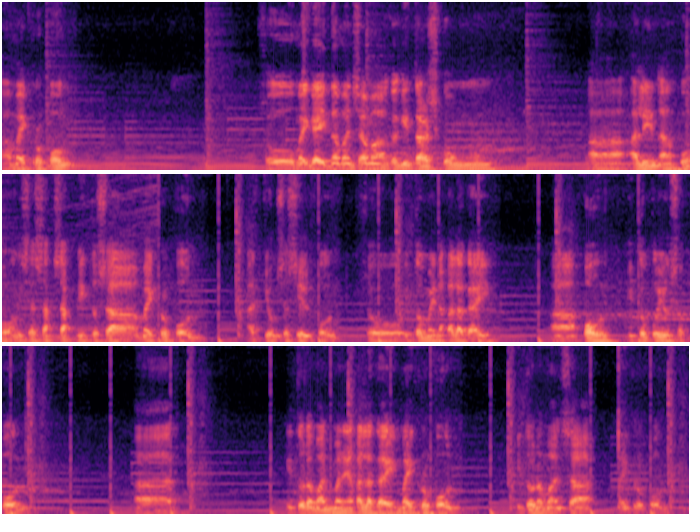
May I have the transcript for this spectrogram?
ah, microphone. So may guide naman siya mga ka-guitars kung ah, alin ang po ang isasaksak dito sa microphone at yung sa cellphone. So ito may nakalagay ah, phone. Ito po yung sa phone. At ito naman may nakalagay microphone. Ito naman sa microphone.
